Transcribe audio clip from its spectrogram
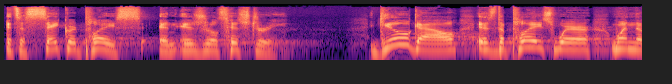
It's a sacred place in Israel's history. Gilgal is the place where, when the,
